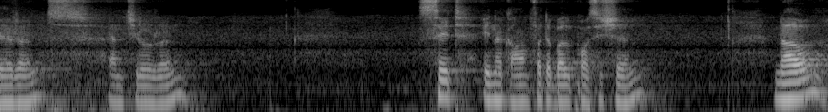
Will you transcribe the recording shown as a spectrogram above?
parents and children, sit in a comfortable position. Now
